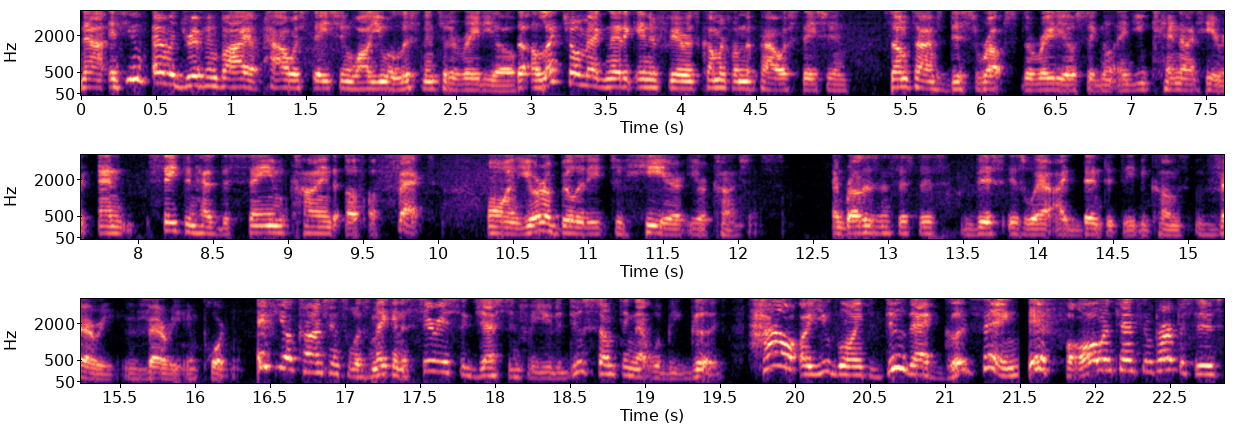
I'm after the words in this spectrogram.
Now, if you've ever driven by a power station while you were listening to the radio, the electromagnetic interference coming from the power station sometimes disrupts the radio signal and you cannot hear it. And Satan has the same kind of effect on your ability to hear your conscience. And brothers and sisters, this is where identity becomes very, very important. If your conscience was making a serious suggestion for you to do something that would be good, how are you going to do that good thing if, for all intents and purposes,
